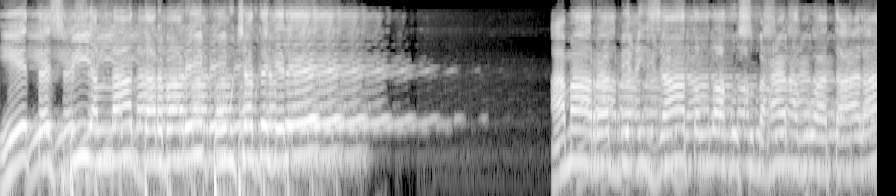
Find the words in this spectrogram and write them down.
এ তসবিহ আল্লাহ দরবারে পৌঁছাতে গেলে আমার রব্বি ইজ্জাত আল্লাহ সুবহানাহু ওয়া তাআলা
